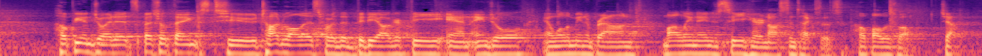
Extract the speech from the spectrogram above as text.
Hope you enjoyed it. Special thanks to Todd Wallace for the videography and Angel and Wilhelmina Brown modeling agency here in Austin, Texas. Hope all is well. Ciao.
